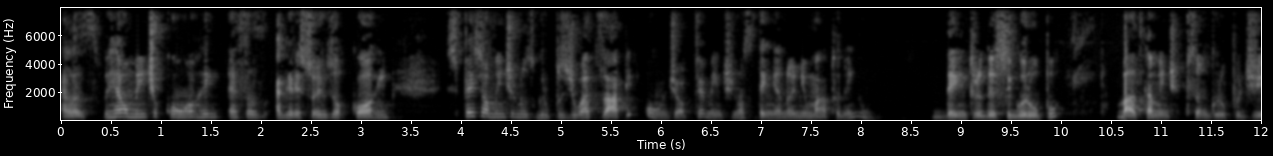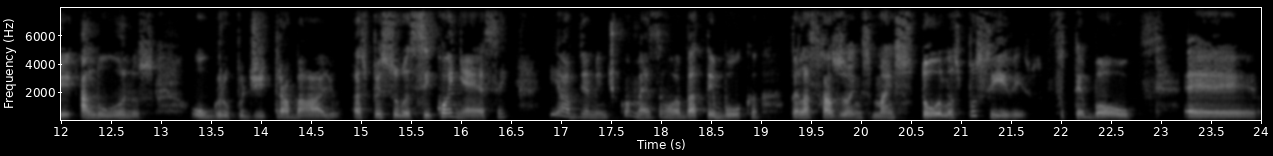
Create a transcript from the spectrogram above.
elas realmente ocorrem, essas agressões ocorrem especialmente nos grupos de WhatsApp, onde, obviamente, não tem anonimato nenhum. Dentro desse grupo, basicamente são grupo de alunos ou grupo de trabalho, as pessoas se conhecem e, obviamente, começam a bater boca pelas razões mais tolas possíveis. Futebol, é,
